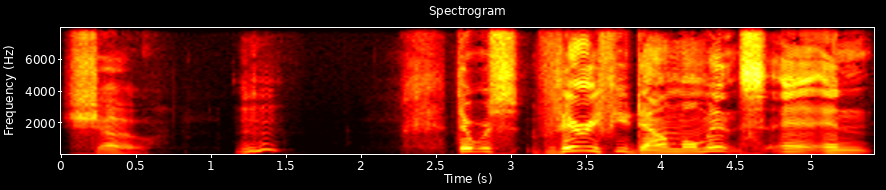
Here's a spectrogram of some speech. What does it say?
show. hmm There was very few down moments, and, and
